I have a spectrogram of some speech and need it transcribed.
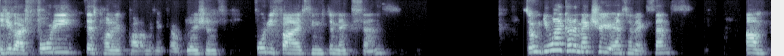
If you got forty, there's probably a problem with your calculations. Forty-five seems to make sense. So you want to kind of make sure your answer makes sense. Um,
